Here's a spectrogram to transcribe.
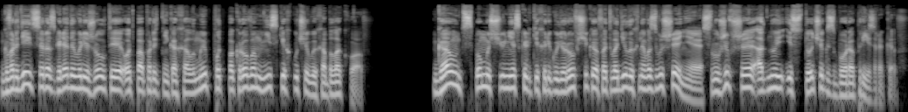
гвардейцы разглядывали желтые от папоротника холмы под покровом низких кучевых облаков. Гаунд с помощью нескольких регулировщиков отводил их на возвышение, служившее одной из точек сбора призраков.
